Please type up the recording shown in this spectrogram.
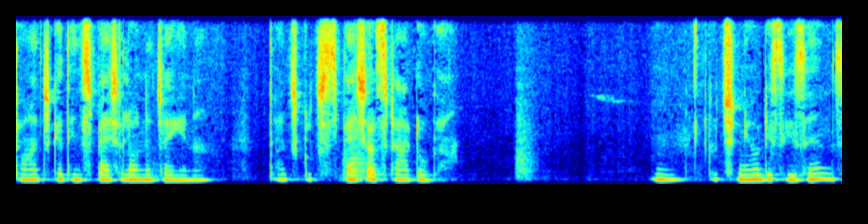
तो आज का दिन स्पेशल होना चाहिए ना। तो आज कुछ स्पेशल स्टार्ट होगा। कुछ न्यू डिसीजंस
